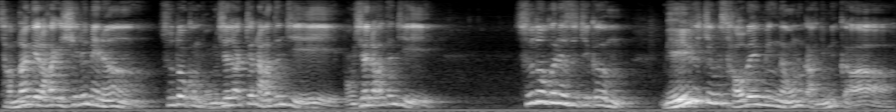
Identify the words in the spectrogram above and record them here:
3단계를 하기 싫으면은 수도권 봉쇄 작전을 하든지 봉쇄를 하든지 수도권에서 지금 매일 지금 4, 500명 나오는 거 아닙니까?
